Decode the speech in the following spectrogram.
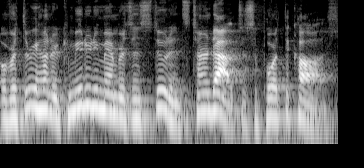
Over 300 community members and students turned out to support the cause.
